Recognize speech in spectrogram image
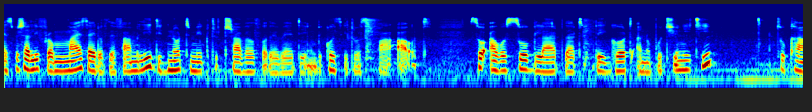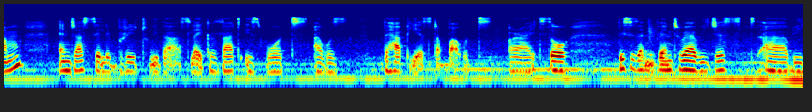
especially from my side of the family, did not make to travel for the wedding because it was far out. So I was so glad that they got an opportunity to come and just celebrate with us. Like that is what I was the happiest about. All right. So this is an event where we just uh, we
